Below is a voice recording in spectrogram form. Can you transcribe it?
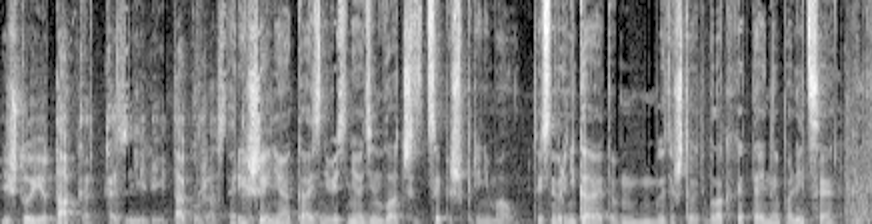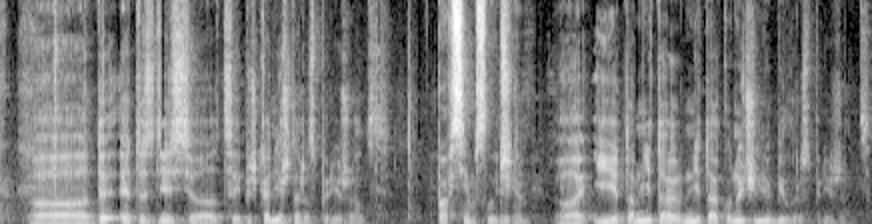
И что ее так казнили, и так ужасно. Решение о казни, ведь ни один Влад Цепиш принимал. То есть наверняка это, это что, это была какая-то тайная полиция? А, да это здесь а, Цепиш, конечно, распоряжался. По всем случаям? Это, а, и там не так, не так, он очень любил распоряжаться.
